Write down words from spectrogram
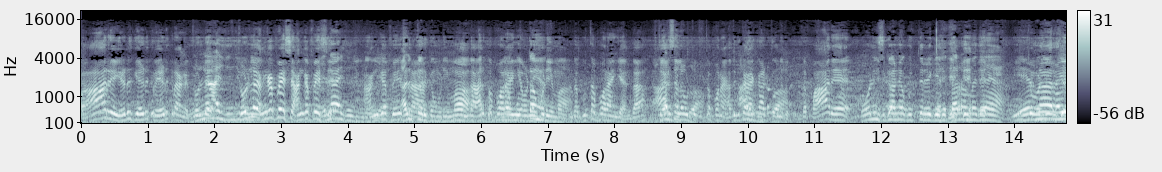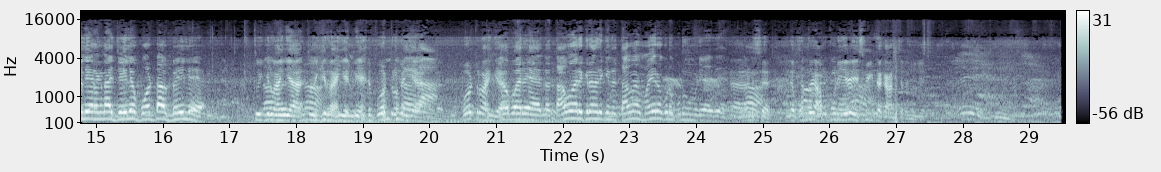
பாரு எடுக்க எடுக்கிற எடுக்கிறாங்க. சொல்லு. சொல்லு அங்க பேசு அங்க பேசு. அங்க பேசு அழுத்த இருக்க முடியுமா? இந்த அறுக்க போறாங்க இந்த முடியுமா? இந்த குத்த போறாங்க இந்த ஸ்டேஷன்ல விட்டு குத்த போறாங்க. அதுக்கு தான் ரெக்கார்ட் பண்ணுது இந்த பாரு. போலீஸ்கான குத்துருக்கு இது தர்றமது ஏறினா ரயில் இறங்கினா ஜெயில போட்டா பெயிலு தூக்கிடுவாங்க தூக்கிடுவாங்க என்னைய. போட்டுருவாங்க. போட்டுருவாங்க. பாரு இந்த தவம் இருக்கிற வரைக்கும் இந்த தவ மயிரை கூட பிடுங்க முடியாது. சரி. இதை கொண்டு அப்படியே எஸ்பி கிட்ட காமிச்சிருந்தீங்க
